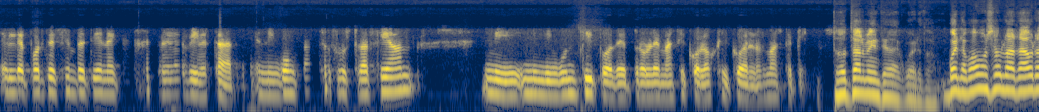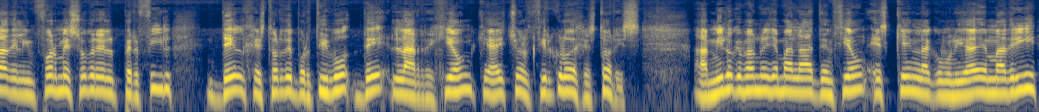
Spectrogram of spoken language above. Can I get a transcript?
el deporte siempre tiene que generar bienestar. En ningún caso frustración, ni, ningún tipo de problema psicológico en los más pequeños. Totalmente de acuerdo. Bueno, vamos a hablar ahora del informe sobre el perfil del gestor deportivo de la región que ha hecho el Círculo de Gestores. A mí lo que más me llama la atención es que en la Comunidad de Madrid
